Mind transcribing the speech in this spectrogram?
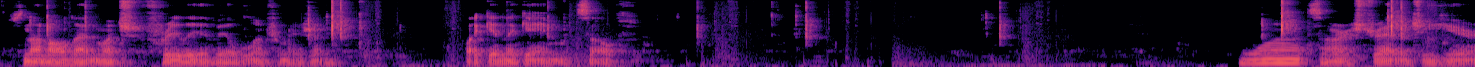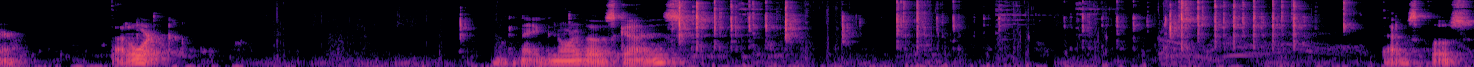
There's not all that much freely available information, like in the game itself. What's our strategy here? That'll work. I'm gonna ignore those guys. That was close.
